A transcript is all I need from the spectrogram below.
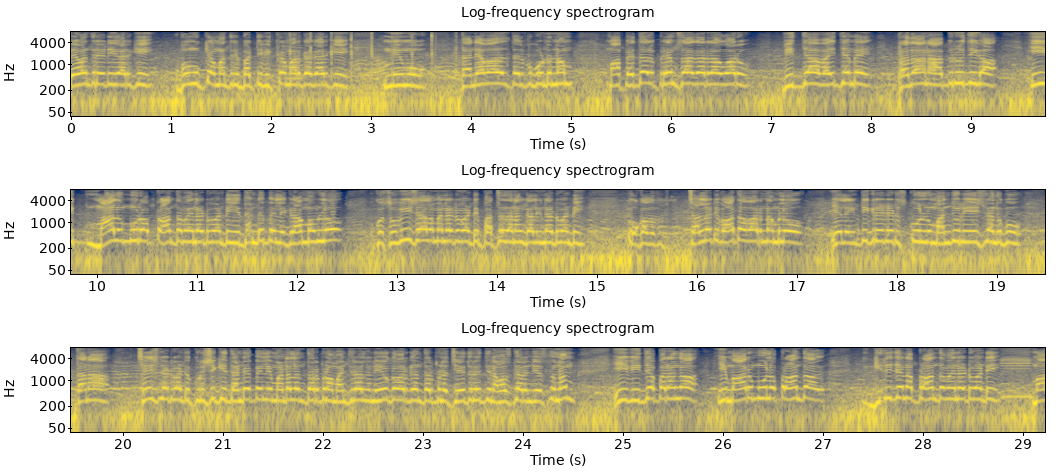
రేవంత్ రెడ్డి గారికి ఉప ముఖ్యమంత్రి బట్టి విక్రమార్క గారికి మేము ధన్యవాదాలు తెలుపుకుంటున్నాం. మా పెద్దలు ప్రేమ్ సాగర్ రావు గారు విద్యా వైద్యమే ప్రధాన అభివృద్ధిగా ఈ మాలుమూర ప్రాంతమైనటువంటి ఈ దండపల్లి గ్రామంలో ఒక సువిశాలమైనటువంటి పచ్చదనం కలిగినటువంటి ఒక చల్లటి వాతావరణంలో ఇలా ఇంటిగ్రేటెడ్ స్కూల్ను మంజూరు చేసినందుకు తన చేసినటువంటి కృషికి దండపల్లి మండలం తరపున మంచిర్యాల నియోజకవర్గం తరపున చేతులెత్తి నమస్కారం చేస్తున్నాం. ఈ విద్యాపరంగా ఈ మారుమూల ప్రాంత గిరిజన ప్రాంతమైనటువంటి మా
